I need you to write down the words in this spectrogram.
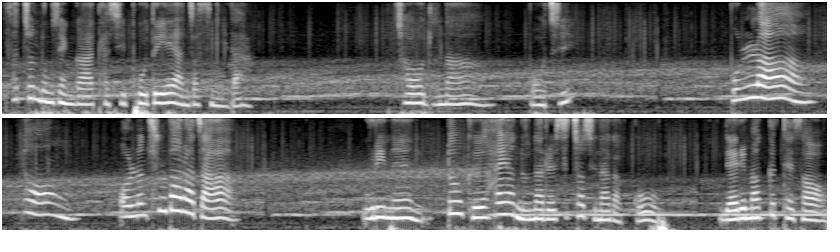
사촌 동생과 다시 보드에 앉았습니다. 저 누나 뭐지? 몰라. 형, 얼른 출발하자. 우리는 또 그 하얀 누나를 스쳐 지나갔고 내리막 끝에서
